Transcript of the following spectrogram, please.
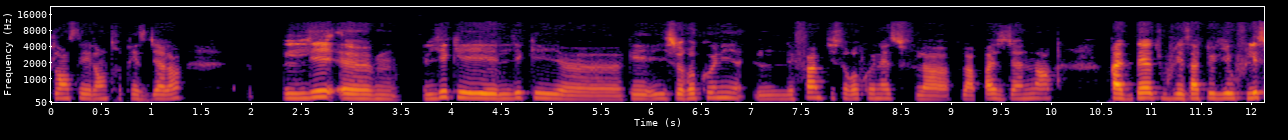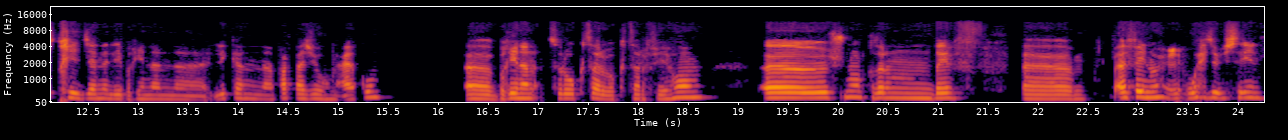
تلونسي l'entreprise ديالها. اللي اللي كي اللي qui qui se reconnaît les femmes qui se reconnaissent في la page ديالنا قادات وفي les ateliers وفي l'esprit ديالنا اللي بغينا اللي كنبارطاجيوه معاكم بغينا نأثروا أكثر وأكثر فيهم. شنو نقدر نضيف؟ في 2021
